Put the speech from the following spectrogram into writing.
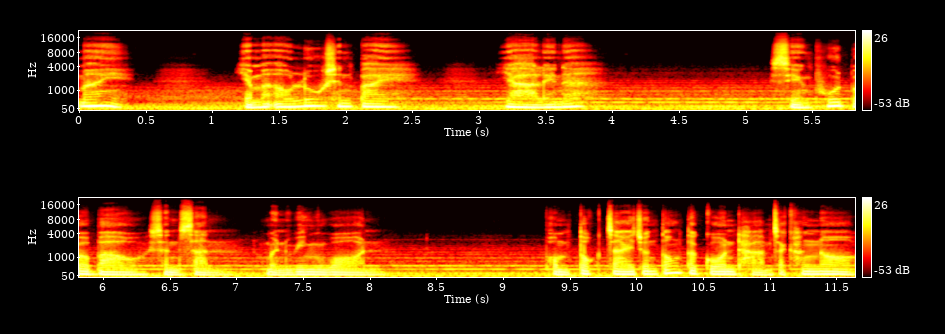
ไม่ อย่ามาเอาลูกฉันไป อย่าเลยนะ เสียงพูดเบาๆ สั่นๆ เหมือนวิงวอน ผมตกใจจนต้องตะโกนถามจากข้างนอก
